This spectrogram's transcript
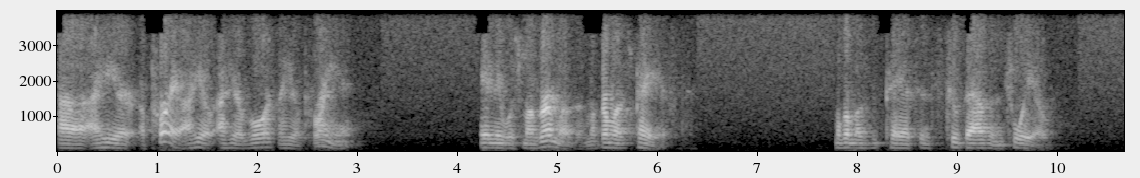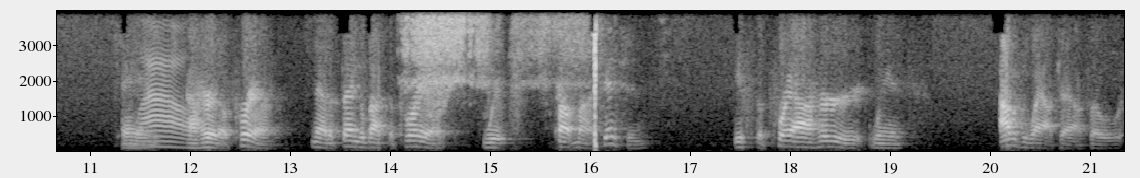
uh, I hear a prayer. I hear I hear a voice. I hear a praying, and it was my grandmother. My grandmother's passed. My grandmother's passed since 2012. And Wow. I heard a prayer. Now the thing about the prayer, which caught my attention, it's the prayer I heard when I was a wild child. So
